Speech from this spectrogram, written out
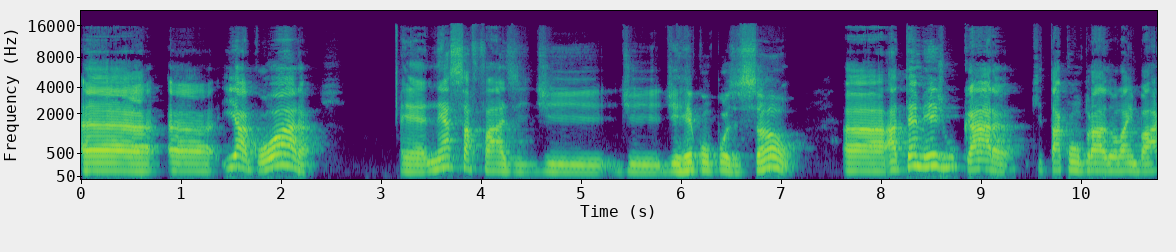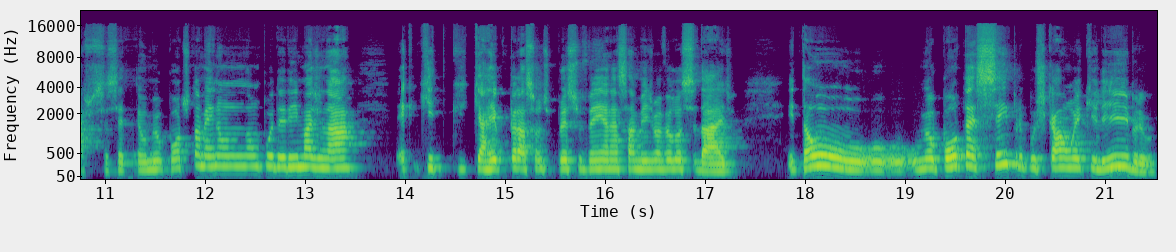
É, é, e agora, é, nessa fase de, de, de recomposição, até mesmo o cara que está comprado lá embaixo, 61 mil pontos, também não, não poderia imaginar que, que, a recuperação de preço venha nessa mesma velocidade. Então, o, o, meu ponto é sempre buscar um equilíbrio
